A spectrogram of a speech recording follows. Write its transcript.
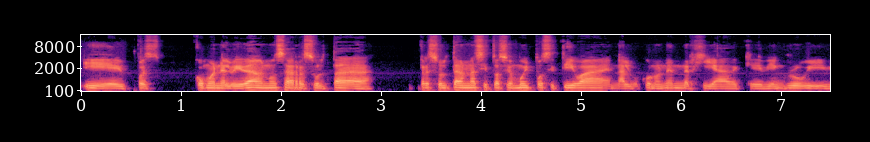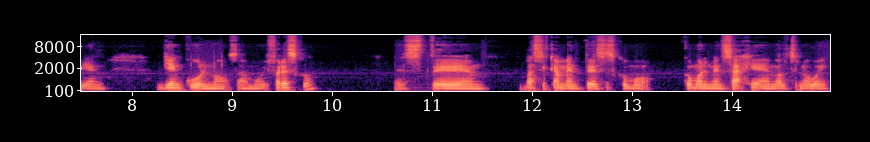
y pues como en el video, ¿no? O sea, resulta resulta una situación muy positiva, en algo con una energía de que bien groovy, bien, bien cool, ¿no? O sea, muy fresco. Este, básicamente ese es como, como el mensaje de Melting Away.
